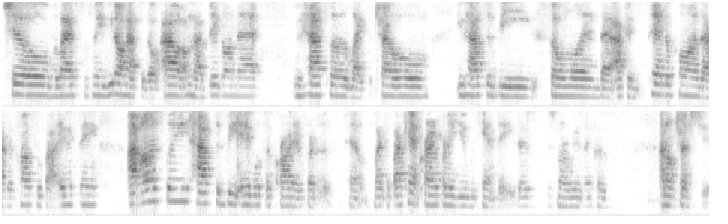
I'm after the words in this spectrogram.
chill, relax with me, we don't have to go out. I'm not big on that. You have to like to travel. You have to be someone that I can depend upon, that I can talk to about anything. I honestly have to be able to cry in front of him. Like if I can't cry in front of you, we can't date. There's there's no reason because I don't trust you.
